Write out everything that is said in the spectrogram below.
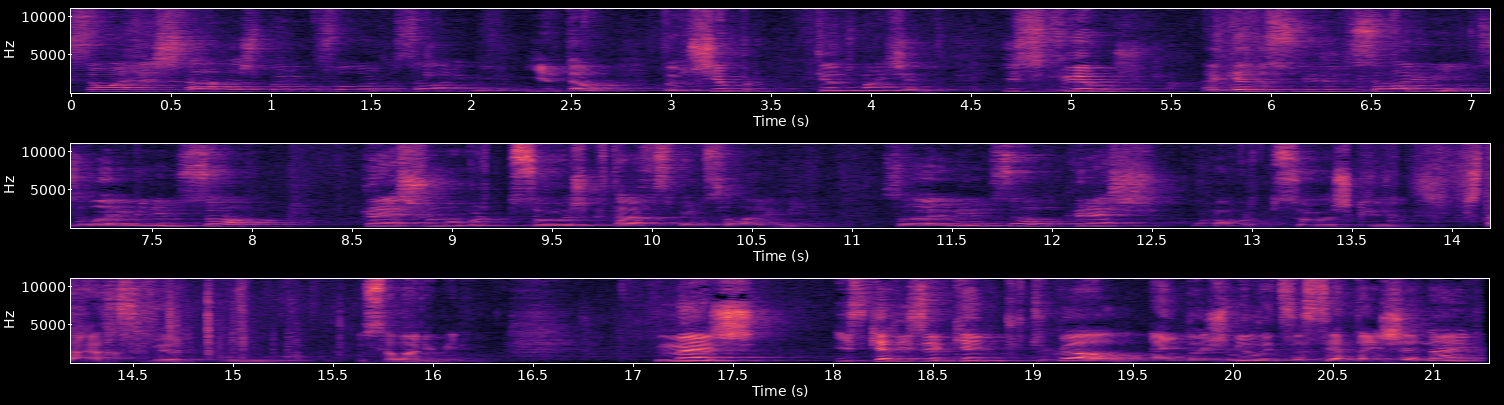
que são arrastadas para o valor do salário mínimo. E então, vamos sempre tendo mais gente. Isso vemos a cada subida do salário mínimo. O salário mínimo sobe, cresce o número de pessoas que está a receber o salário mínimo. O salário mínimo sobe, cresce o número de pessoas que está a receber o, o salário mínimo. Mas isso quer dizer que em Portugal, em 2017, em janeiro,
